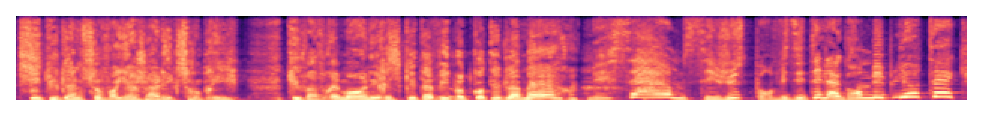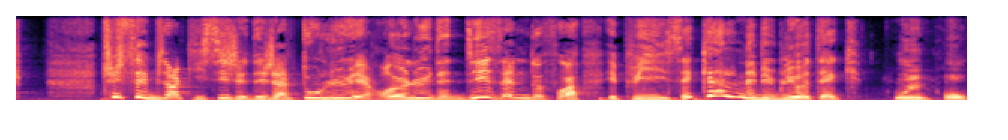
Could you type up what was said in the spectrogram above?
Si tu gagnes ce voyage à Alexandrie, tu vas vraiment aller risquer ta vie de l'autre côté de la mer Mais Sam, c'est juste pour visiter la grande bibliothèque. Tu sais bien qu'ici, j'ai déjà tout lu et relu des dizaines de fois. Et puis, c'est calme, les bibliothèques. Oui, oh,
